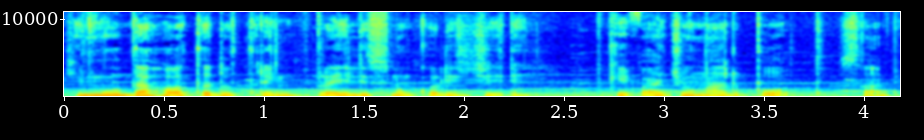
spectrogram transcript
Que muda a rota do trem para eles não colidirem, porque vai de um lado pro outro, sabe?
